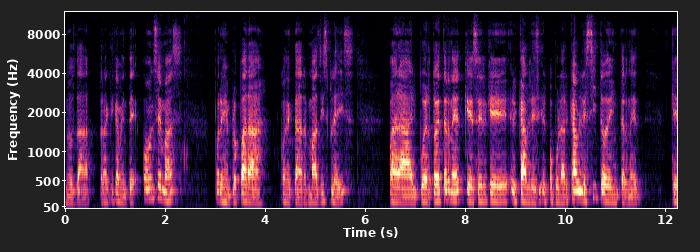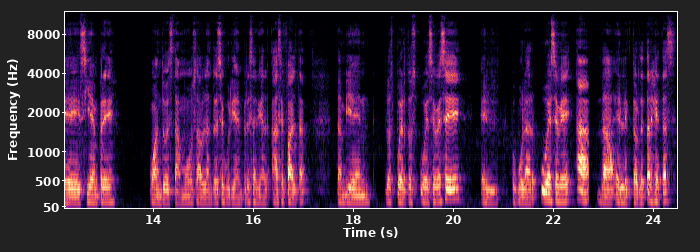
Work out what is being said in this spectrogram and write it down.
nos da prácticamente 11 más, por ejemplo, para conectar más displays, para el puerto de Ethernet, que es el, que, el, cable, el popular cablecito de Internet que siempre cuando estamos hablando de seguridad empresarial hace falta. También los puertos USB-C, el popular USB-A, el lector de tarjetas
